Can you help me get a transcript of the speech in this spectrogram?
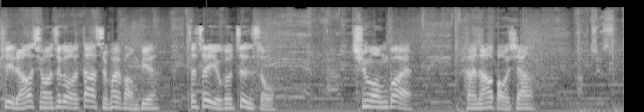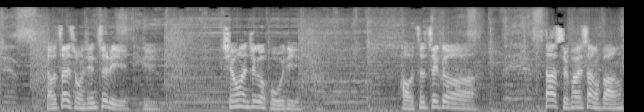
所以然后前往这个大石块旁边，在这里有个镇守，青王怪，还有拿到宝箱，然后再重新这里与切换这个湖底。好，在这个大石块上方，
